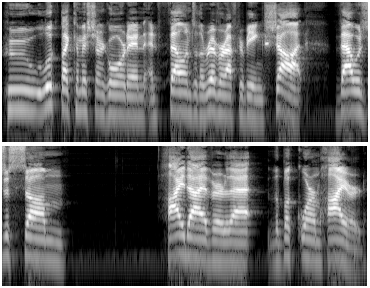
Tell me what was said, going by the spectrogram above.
who looked like Commissioner Gordon and fell into the river after being shot, that was just some high diver that the bookworm hired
